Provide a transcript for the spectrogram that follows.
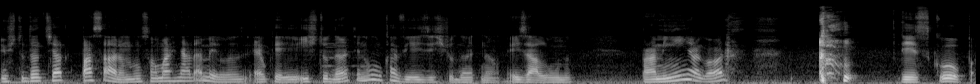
estudantes já passaram, não são mais nada meu. É o que? Estudante, nunca vi ex-estudante, não. Ex-aluno. Pra mim agora. Desculpa.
